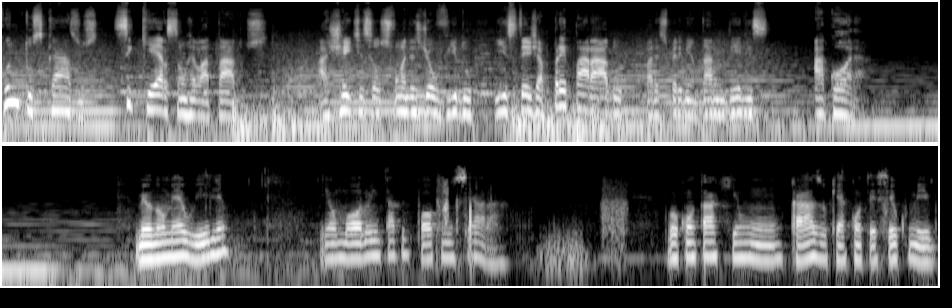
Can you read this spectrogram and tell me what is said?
quantos casos sequer são relatados? Ajeite seus fones de ouvido e esteja preparado para experimentar um deles agora. Meu nome é William e eu moro em Itapipoca, no Ceará. Vou contar aqui um caso que aconteceu comigo.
